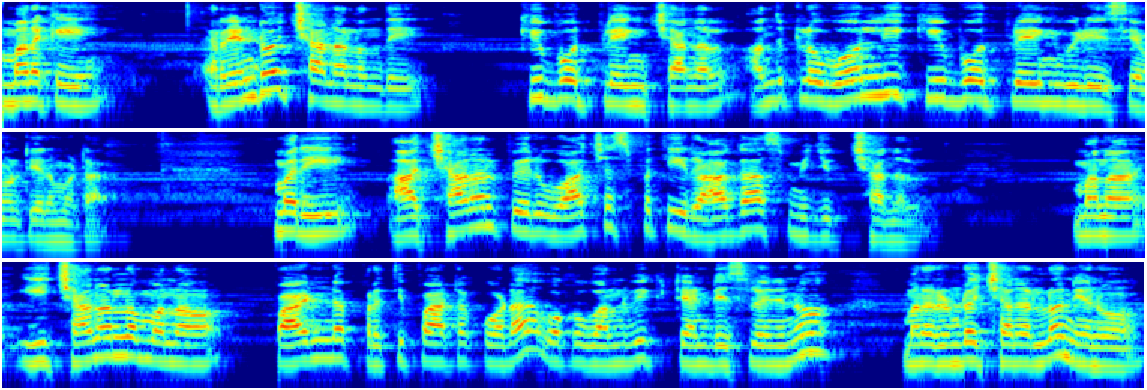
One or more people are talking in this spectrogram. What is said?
మనకి రెండో ఛానల్ ఉంది కీబోర్డ్ ప్లేయింగ్ ఛానల్. అందులో ఓన్లీ కీబోర్డ్ ప్లేయింగ్ వీడియోస్ ఉంటాయి అనమాట మరి ఆ ఛానల్ పేరు వాచస్పతి రాగాస్ మ్యూజిక్ ఛానల్. మన ఈ ఛానల్లో మన పాడిన ప్రతి పాట కూడా ఒక వన్ వీక్ టెన్ డేస్లో నేను మన రెండో ఛానల్లో నేను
